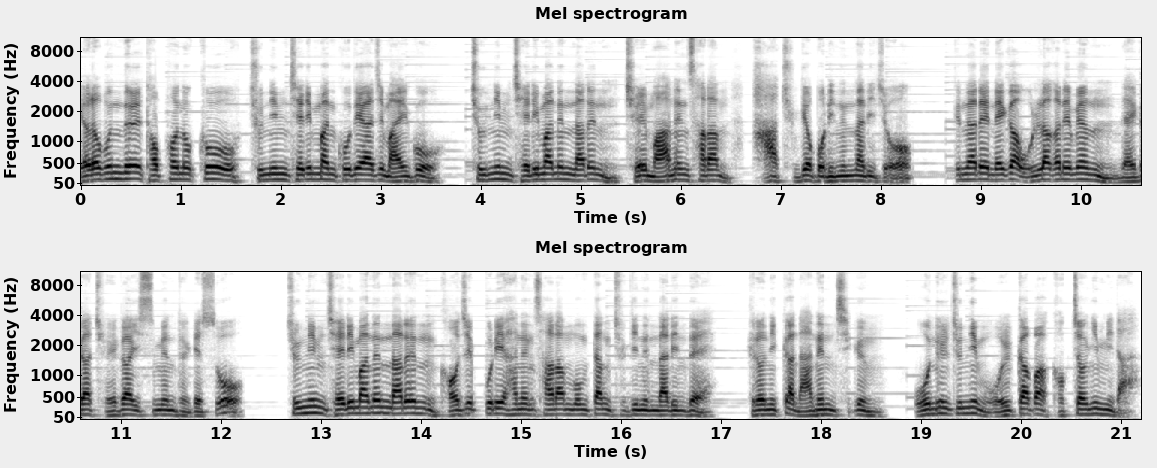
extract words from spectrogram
여러분들 덮어놓고 주님 재림만 고대하지 말고 주님 재림하는 날은 죄 많은 사람 다 죽여버리는 날이죠. 그날에 내가 올라가려면 내가 죄가 있으면 되겠소? 주님 재림하는 날은 거짓부리 하는 사람 몽땅 죽이는 날인데 그러니까 나는 지금 오늘 주님 올까봐 걱정입니다.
